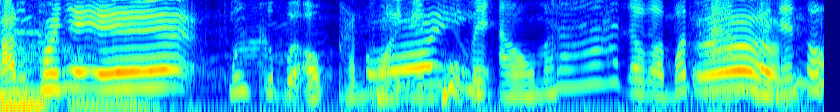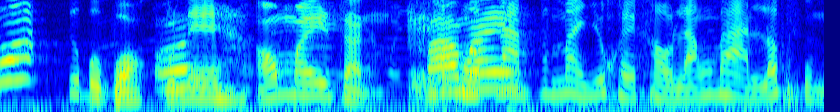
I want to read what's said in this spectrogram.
ขันพ่อใหญ่เอะ มึงก็ไปเอาขันคอยไฟเป็นผู้ไปเอามาแล้วก็พ่อถามคนนี้เนาะก็บ่บอกกูแน่เอาไม่สั่นมาไหมน้ำต้นไม้ยุ่ข่อยเข่าล้างบ้านแล้วฝุ่น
